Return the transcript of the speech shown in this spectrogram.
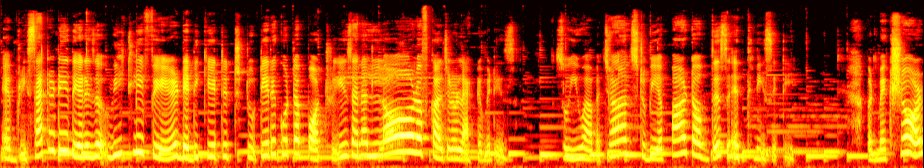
every Saturday there is a weekly fair dedicated to terracotta potteries and a lot of cultural activities. So you have a chance to be a part of this ethnicity. But make sure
